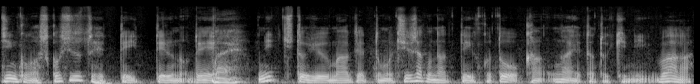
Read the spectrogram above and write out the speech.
人口が少しずつ減っていってるので、はい。ニッチというマーケットも小さくなっていくことを考えた時には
